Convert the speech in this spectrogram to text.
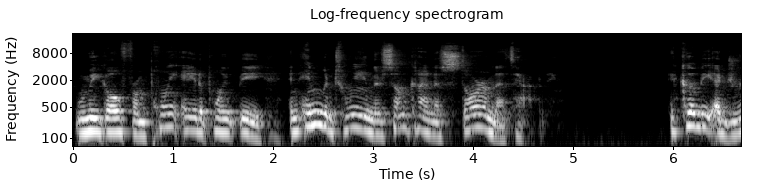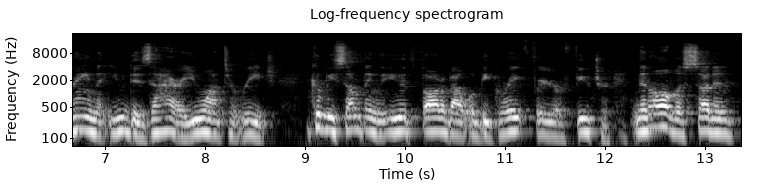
when we go from point A to point B, and in between there's some kind of storm that's happening. It could be a dream that you desire, you want to reach. It could be something that you had thought about would be great for your future. And then all of a sudden,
